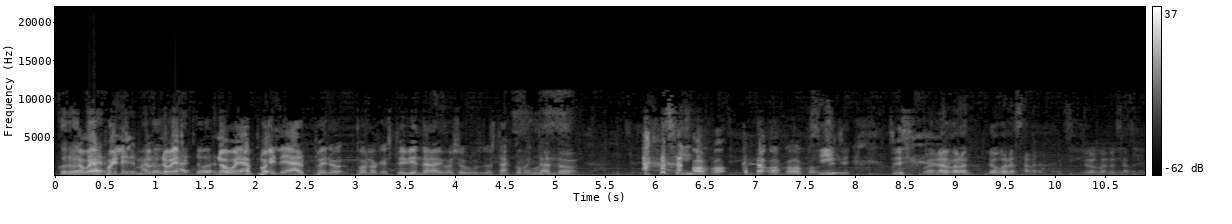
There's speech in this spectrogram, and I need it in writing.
Crotar, No voy, a spoilear, hermano no, no de voy a, Ator. no voy a spoilear, pero por lo que estoy viendo ahora mismo, según lo estás comentando, ¿Sí? ojo, ojo, ojo. ¿Sí? sí. Bueno, luego, luego lo sabremos. Luego lo sabremos.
